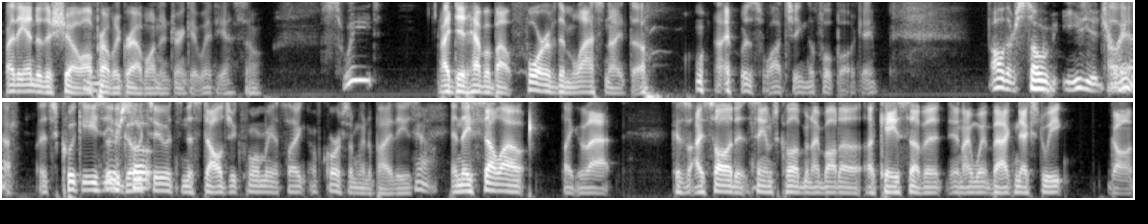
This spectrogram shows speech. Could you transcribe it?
By the end of the show, I'll Mhm. probably grab one and drink it with you. So Sweet. I did have about four of them last night, though, when I was watching the football game. Oh, they're so easy to oh, drink. Oh yeah, it's quick, easy They're to go so- to. It's nostalgic for me. It's like, of course, I'm going to buy these, Yeah. and they sell out like that. Because I saw it at Sam's Club, and I bought a, a case of it, and I went back next week, gone.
